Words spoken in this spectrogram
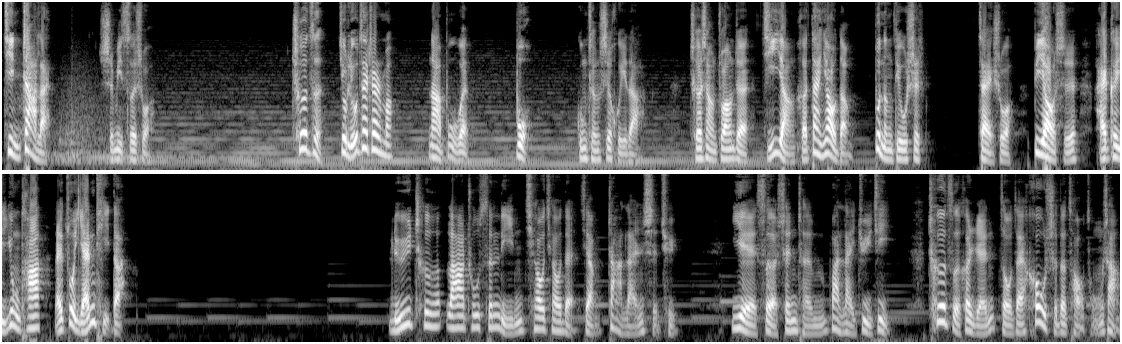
进栅栏。”史密斯说：“车子就留在这儿吗？”那布问。“。”工程师回答：“车上装着给养和弹药等，不能丢失。再说，必要时还可以用它来做掩体的。”驴车拉出森林，悄悄地向栅栏驶去。夜色深沉，万籁俱寂，车子和人走在厚实的草丛上，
